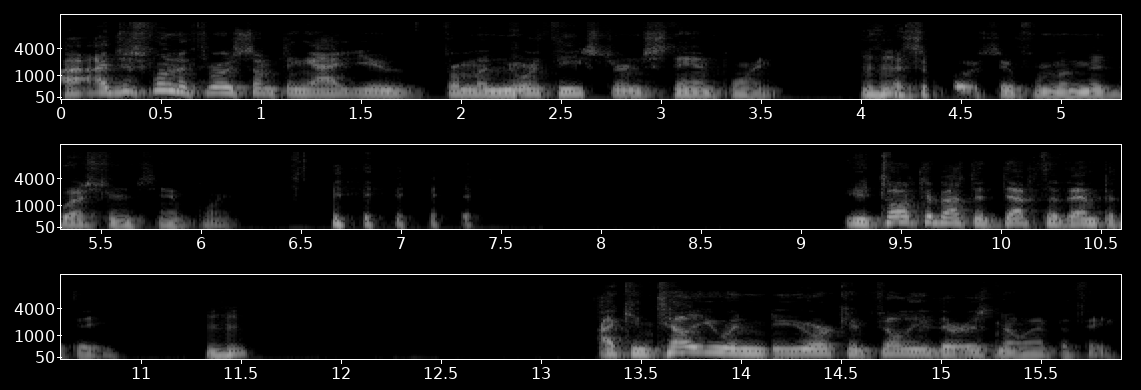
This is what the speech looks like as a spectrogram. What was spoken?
I just want to throw something at you from a Northeastern standpoint mm-hmm. as opposed to from a Midwestern standpoint. you talked about the depth of empathy. Mm-hmm. I can tell you in New York and Philly, there is no empathy.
